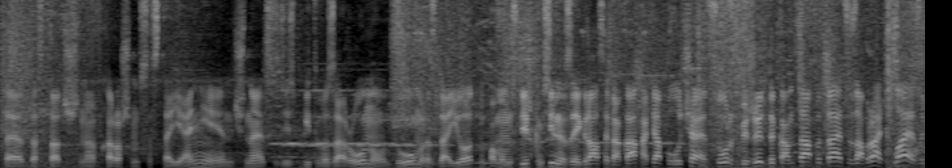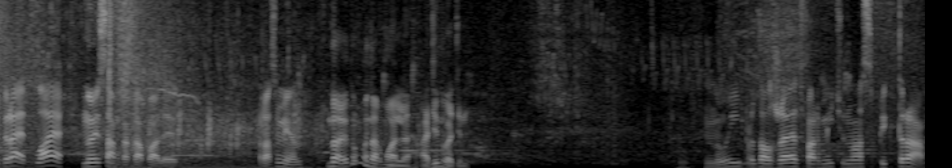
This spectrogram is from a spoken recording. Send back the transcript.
стоят достаточно в хорошем состоянии. Начинается здесь битва за руну, Дум раздает, ну, по-моему, слишком сильно заигрался КК, хотя получает Сурж, бежит до конца, пытается забрать Флая, забирает Флая, но и сам КК падает. Размен. Да, я думаю, нормально, один в один. Ну и продолжает фармить у нас Спектра.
